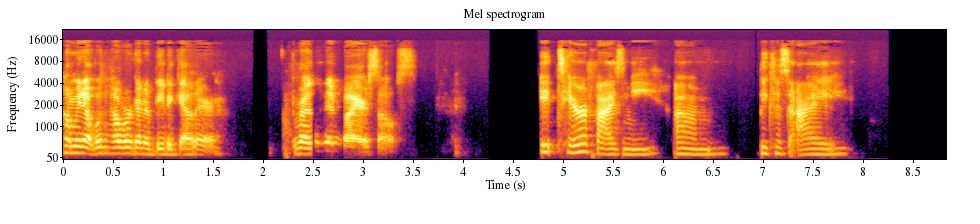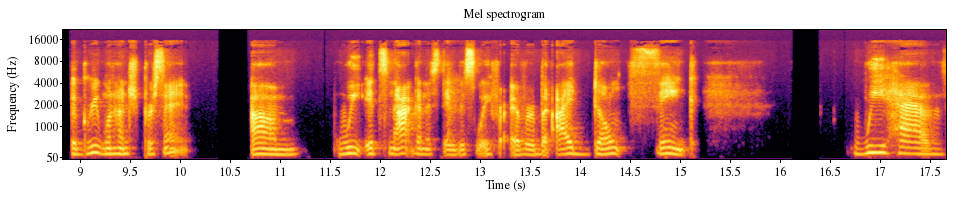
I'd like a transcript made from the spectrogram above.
coming up with how we're going to be together rather than by ourselves. It terrifies me um, because I agree 100%. Um, we it's not going to stay this way forever but i don't think we have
